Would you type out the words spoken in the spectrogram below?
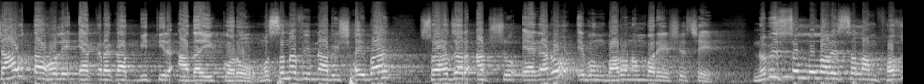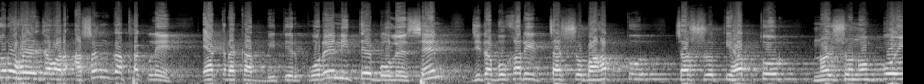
চাও তাহলে এক রাকাত বিতির আদায় করো। মোসান্নাফ ইবনে আবি সাইবা ছয় হাজার আটশো এগারো এবং বারো নম্বরে এসেছে। নবী সাল্লাহ সাল্লাম ফজর হয়ে যাওয়ার আশঙ্কা থাকলে এক রাকাত বিতির পরে নিতে বলেছেন, যেটা বুখারির চারশো বাহাত্তর, চারশো তিয়াত্তর নয়শো নব্বই,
